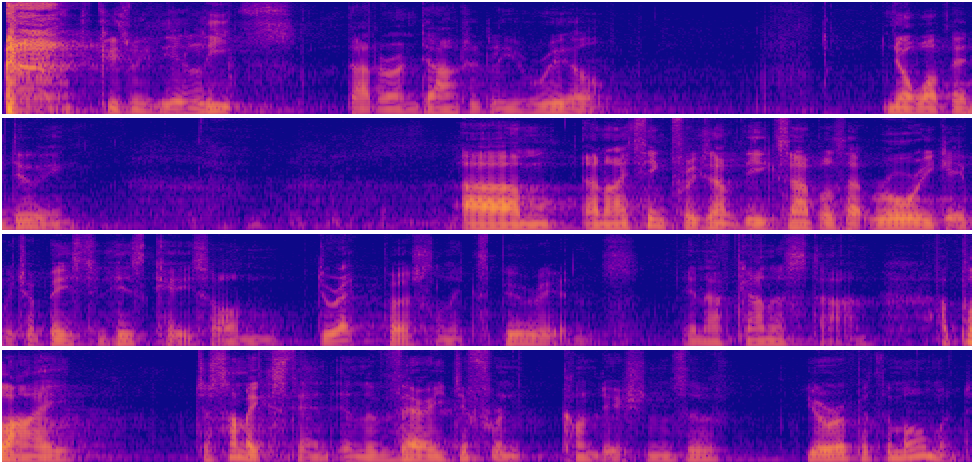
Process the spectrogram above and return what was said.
excuse me, the elites that are undoubtedly real know what they're doing. Um, and I think, for example, the examples that Rory gave, which are based in his case on direct personal experience in Afghanistan, apply to some extent in the very different conditions of Europe at the moment.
